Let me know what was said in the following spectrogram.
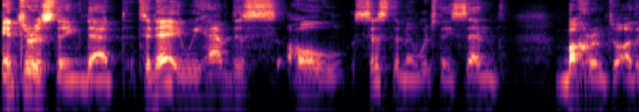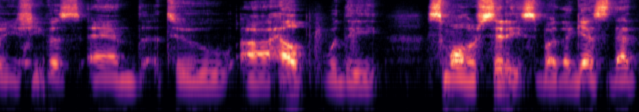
interesting that today we have this whole system in which they send Bachrim to other yeshivas and to uh, help with the smaller cities, but I guess that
